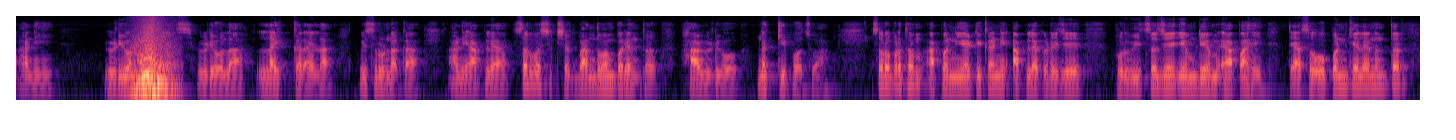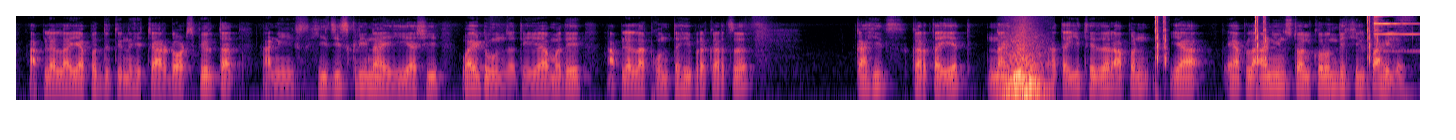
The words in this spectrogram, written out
आणि व्हिडिओ आवडल्यास व्हिडिओला लाईक करायला विसरू नका आणि आपल्या सर्व शिक्षक बांधवांपर्यंत हा व्हिडिओ नक्की पोहोचवा. सर्वप्रथम आपण या ठिकाणी आपल्याकडे जे पूर्वीचं जे एम डी एम ॲप आहे ते असं ओपन केल्यानंतर आपल्याला या पद्धतीने हे चार डॉट्स फिरतात आणि ही जी स्क्रीन आहे ही अशी वाईट होऊन जाते. यामध्ये आपल्याला कोणत्याही प्रकारचं काहीच करता येत नाही. आता इथे जर आपण या ॲपला अनइन्स्टॉल करून देखील पाहिलं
